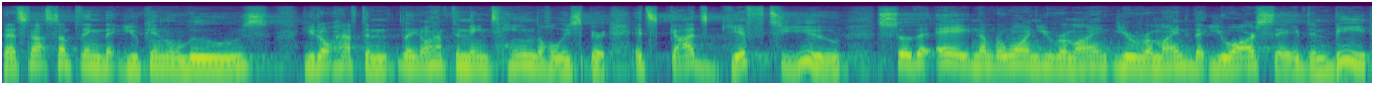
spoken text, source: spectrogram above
That's not something that you can lose. You don't have to, you don't have to maintain the Holy Spirit. It's God's gift to you so that A, number one, you remind, you're reminded that you are saved, and B,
